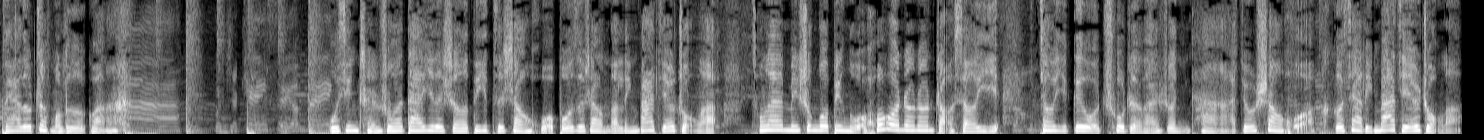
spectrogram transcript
大家都这么乐观啊！吴星辰说：“大一的时候第一次上火，脖子上的淋巴结肿了。从来没生过病的我，慌慌张张找校医。校医给我触诊完说：‘你看啊，就是上火，颌下淋巴结也肿了。’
